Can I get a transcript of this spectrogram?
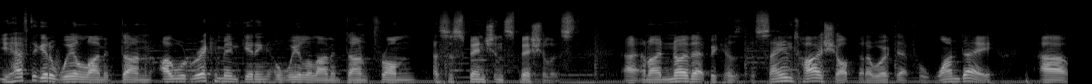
you have to get a wheel alignment done, I would recommend getting a wheel alignment done from a suspension specialist. Uh, and I know that because the same tire shop that I worked at for one day uh,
